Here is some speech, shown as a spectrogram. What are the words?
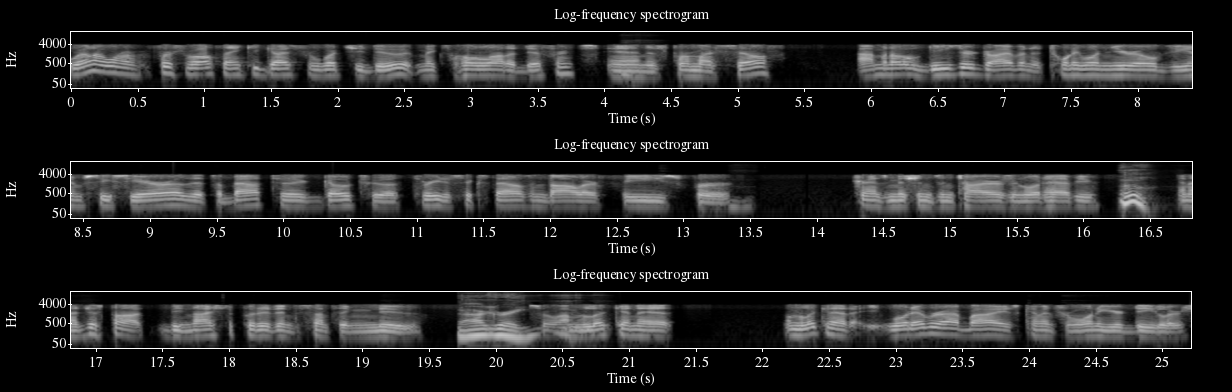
well, I want to first of all thank you guys for what you do. It makes a whole lot of difference. And as for myself, I'm an old geezer driving a 21 year old GMC Sierra that's about to go to a three to six thousand dollar fees for transmissions and tires and what have you. Ooh, And I just thought it'd be nice to put it into something new. I agree. So I'm looking at I'm looking at whatever I buy is coming from one of your dealers.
